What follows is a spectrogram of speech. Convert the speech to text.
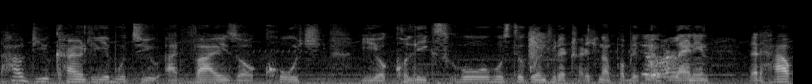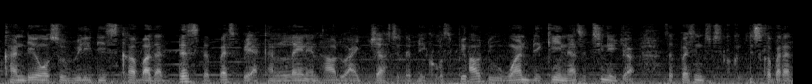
how do you currently able to advise or coach your colleagues who who still going through the traditional public way of learning? That how can they also really discover that this is the best way I can learn and how do I adjust to it? Because how do one begin as a teenager, as a person to discover that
